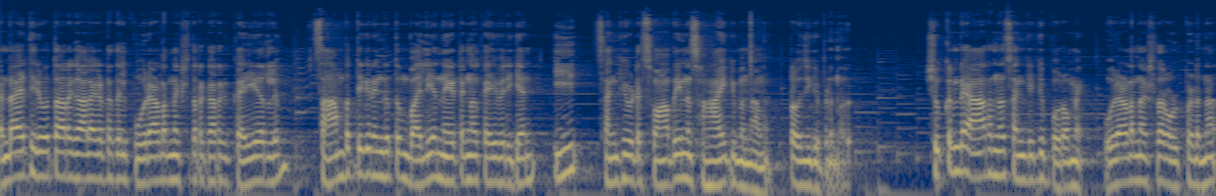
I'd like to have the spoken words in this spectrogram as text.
രണ്ടായിരത്തി ഇരുപത്തി ആറ് കാലഘട്ടത്തിൽ പൂരാട നക്ഷത്രക്കാർക്ക് കരിയറിലും സാമ്പത്തിക രംഗത്തും വലിയ നേട്ടങ്ങൾ കൈവരിക്കാൻ ഈ സംഖ്യയുടെ സ്വാധീനം സഹായിക്കുമെന്നാണ് പ്രവചിക്കപ്പെടുന്നത്. ശുക്രന്റെ ആറ് എന്ന സംഖ്യയ്ക്ക് പുറമെ പൂരാട നക്ഷത്രം ഉൾപ്പെടുന്ന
